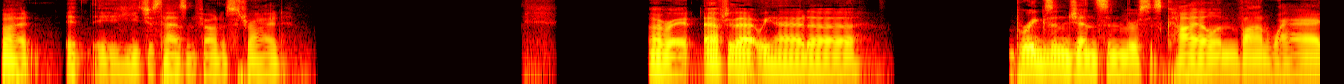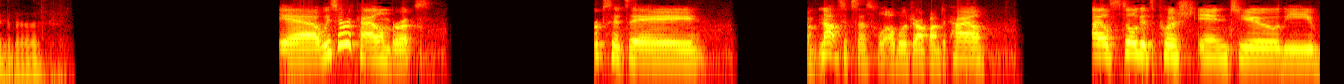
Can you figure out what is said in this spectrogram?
But it he just hasn't found his stride. All right. After that, we had uh Briggs and Jensen versus Kyle and Von Wagner. Yeah, we start with Kyle and Brooks. Brooks hits a um, not successful elbow drop onto Kyle. Kyle still gets pushed into the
